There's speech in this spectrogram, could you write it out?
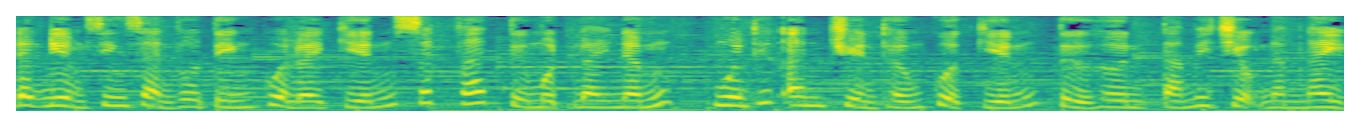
đặc điểm sinh sản vô tính của loài kiến xuất phát từ một loài nấm, nguồn thức ăn truyền thống của kiến từ hơn 80 triệu năm nay.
